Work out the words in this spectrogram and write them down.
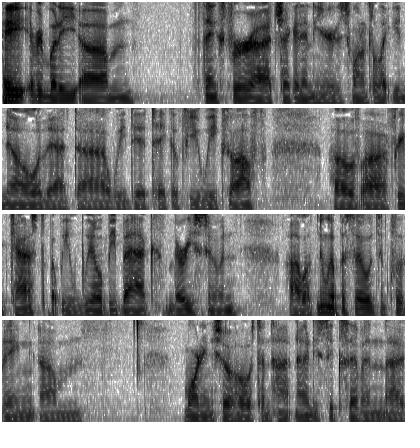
Hey, everybody. Um, thanks for uh, checking in here. Just wanted to let you know that uh, we did take a few weeks off of uh, Freepcast, but we will be back very soon uh, with new episodes, including um, morning show host on Hot 96.7, uh,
